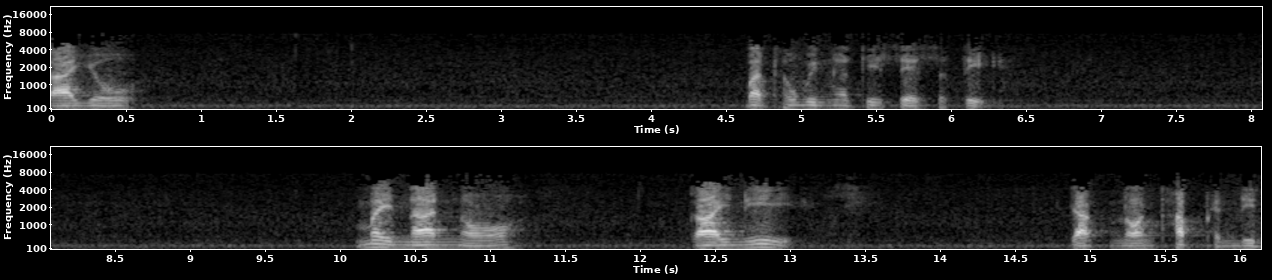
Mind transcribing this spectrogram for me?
กายโย ปัทวิงอธิเศสติ ไม่นานหนอ กายนี้จักนอนทับแผ่นดิน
